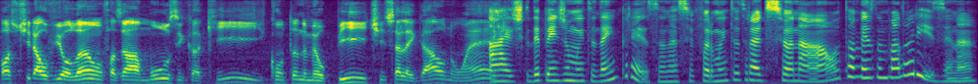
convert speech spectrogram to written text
Posso tirar o violão, fazer uma música aqui, contando meu pitch, isso é legal, não é? Ah, acho que depende muito da empresa, né? Se for muito tradicional, talvez não valorize, né?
